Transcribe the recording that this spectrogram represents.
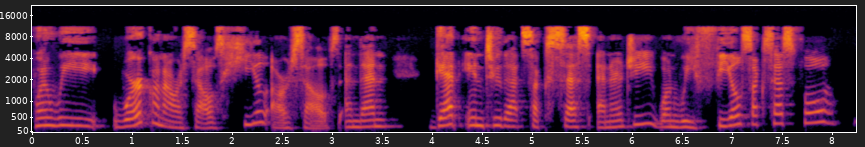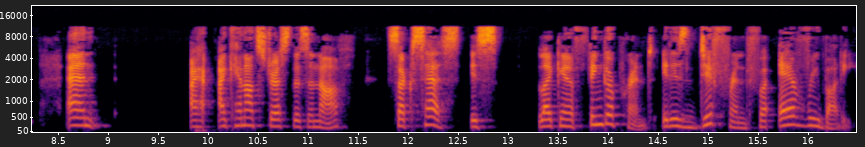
when we work on ourselves, heal ourselves, and then get into that success energy when we feel successful. And I, I cannot stress this enough. Success is like a fingerprint. It is different for everybody.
